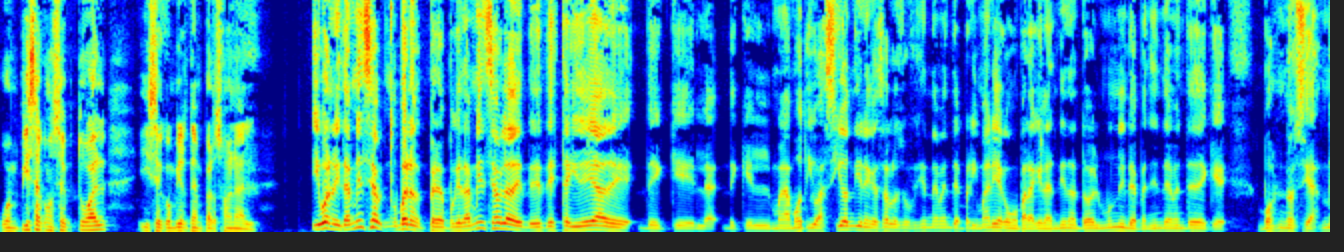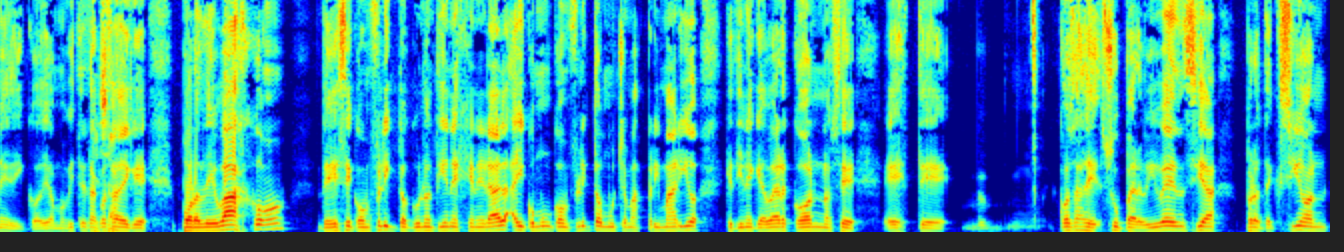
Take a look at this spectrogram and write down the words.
o empieza conceptual y se convierte en personal. Y bueno, y también se, bueno, pero porque también se habla de, de- de esta idea de, de que, la, de que el- la motivación tiene que ser lo suficientemente primaria como para que la entienda todo el mundo, independientemente de que vos no seas médico, digamos, viste esta cosa de que por debajo de ese conflicto que uno tiene general, hay como un conflicto mucho más primario que tiene que ver con, no sé, este, cosas de supervivencia, protección,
